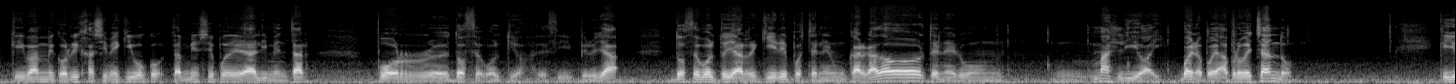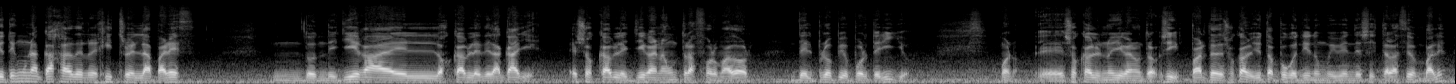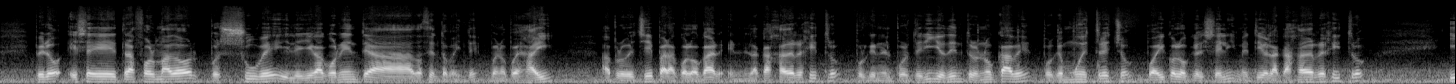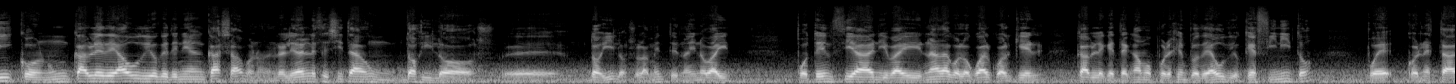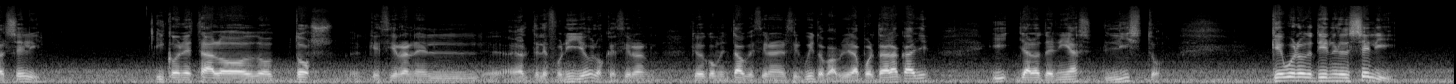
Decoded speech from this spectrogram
que Iván me corrija si me equivoco, también se puede alimentar por 12 voltios, es decir, pero ya 12 voltios ya requiere pues tener un cargador, tener un más lío ahí. Bueno, pues aprovechando que yo tengo una caja de registro en la pared mm, donde llega los cables de la calle. Esos cables llegan a un transformador del propio porterillo. Bueno, eh, esos cables no llegan a un sí, parte de esos cables. Yo tampoco entiendo muy bien de esa instalación, ¿vale? Pero ese transformador pues sube y le llega corriente a 220. Bueno, pues ahí aproveché para colocar en la caja de registro, porque en el porterillo dentro no cabe, porque es muy estrecho, pues ahí coloqué el SELI metido en la caja de registro y con un cable de audio que tenía en casa, bueno, en realidad necesita un, dos hilos, eh, dos hilos solamente, ¿no? ahí no va a ir potencia ni va a ir nada, con lo cual cualquier cable que tengamos, por ejemplo, de audio que es finito, pues conecta al SELI y conecta a los dos que cierran el, eh, al telefonillo, los que cierran, que he comentado, que cierran el circuito para abrir la puerta de la calle, y ya lo tenías listo. ¿Qué bueno que tiene el Seli?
